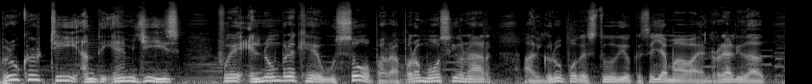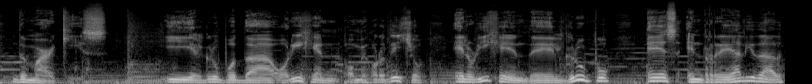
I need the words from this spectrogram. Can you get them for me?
Booker T and the MGs fue el nombre que usó para promocionar al grupo de estudio que se llamaba en realidad The Marquis. Y el grupo da origen, o mejor dicho, el origen del grupo es en realidad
